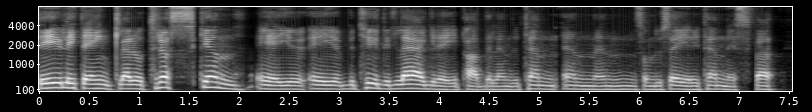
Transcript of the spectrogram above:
det är ju lite enklare och tröskeln är ju, är ju betydligt lägre i paddel än, än, än, än som du säger i tennis. För att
